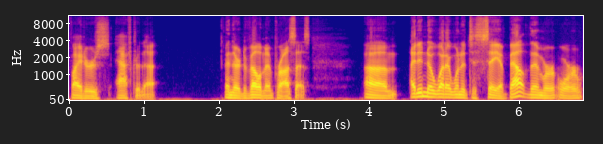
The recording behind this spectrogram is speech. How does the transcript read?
fighters after that and their development process um, I didn't know what I wanted to say about them or or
